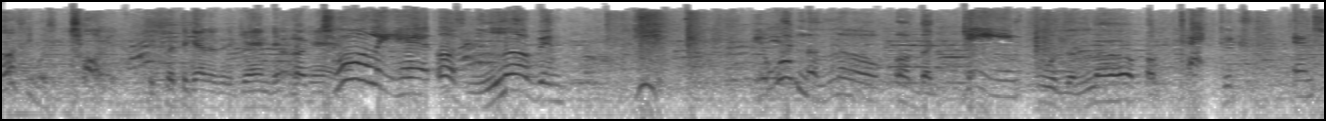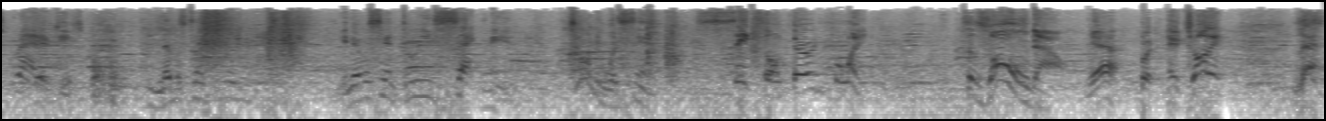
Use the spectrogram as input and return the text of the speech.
us, it was Charlie. He put together the game. day. Uh, game. Charlie had us loving him. It wasn't a love strategies. You never sent three. You never sent three sack men. Charlie was send six on third and 20 to zone down. Yeah. But hey, Charlie, let's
